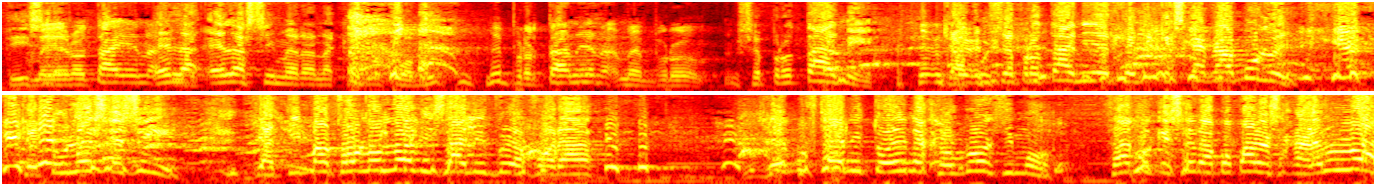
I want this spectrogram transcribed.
Τι είσαι; Με ρωτάει ένα- Έλα, έλα σήμερα να κάνω κόμπι Με προτάνει ένα. Με προ... Σε προτάνει. και αφού σε προτάνει έρχεται και σκακαμούλη. και του λες εσύ. Γιατί με αφρολώνεις άλλη μια φορά; Δεν μου φτάνει το ένα χρονόθυμο. Θα έχω και σένα από πάνω στα καραμούλα.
